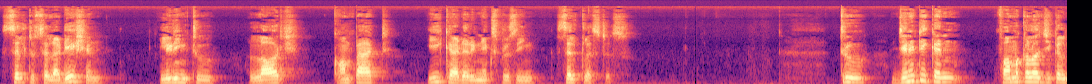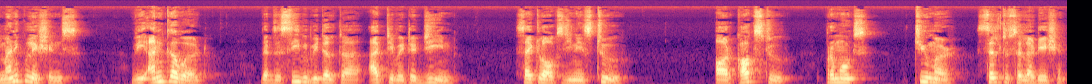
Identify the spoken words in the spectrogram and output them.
cell to cell adhesion, leading to large, compact, E-cadherin expressing cell clusters. Through genetic and pharmacological manipulations, we uncovered that the CBB delta activated gene, cyclooxygenase 2, or COX2, promotes tumor cell to cell adhesion.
